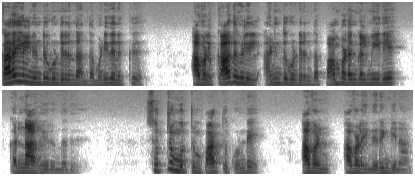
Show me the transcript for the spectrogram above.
கரையில் நின்று கொண்டிருந்த அந்த மனிதனுக்கு அவள் காதுகளில் அணிந்து கொண்டிருந்த பாம்படங்கள் மீதே கண்ணாக இருந்தது. சுற்றுமுற்றும் பார்த்து கொண்டே அவன் அவளை நெருங்கினான்.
